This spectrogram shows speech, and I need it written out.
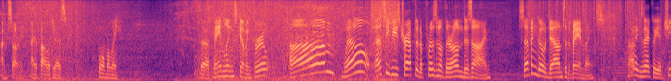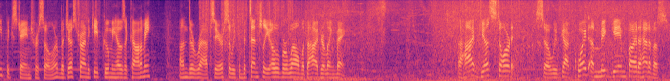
I'm sorry. I apologize. Formally. The Banelings coming through. Um, well, SCV's trapped in a prison of their own design. Seven go down to the Banelings. Not exactly a cheap exchange for solar, but just trying to keep Gumiho's economy under wraps here so we can potentially overwhelm with the Hydraling Bane. The Hive just started, so we've got quite a mid-game fight ahead of us.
